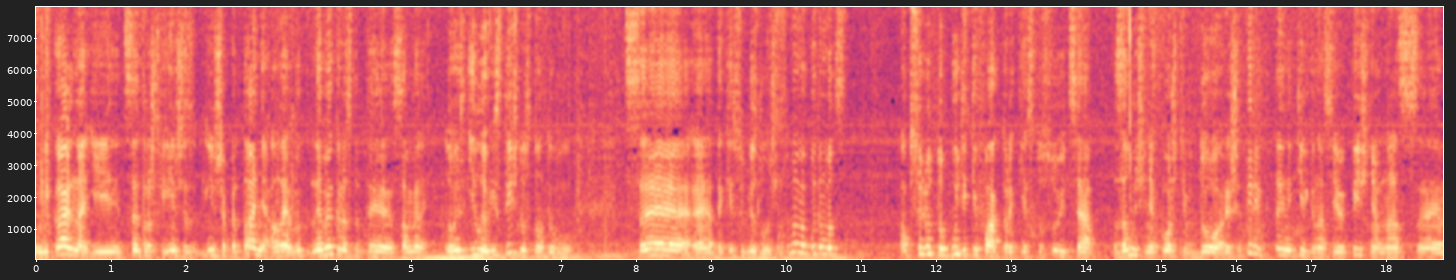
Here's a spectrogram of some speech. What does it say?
Унікальна, і це трошки інше, інше питання, але не використати саме і логістичну складову це е, такий собі злочин. Тому ми будемо абсолютно будь-які фактори, які стосуються залучення коштів до решетирів, та й не тільки у нас є опічня, у нас е,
